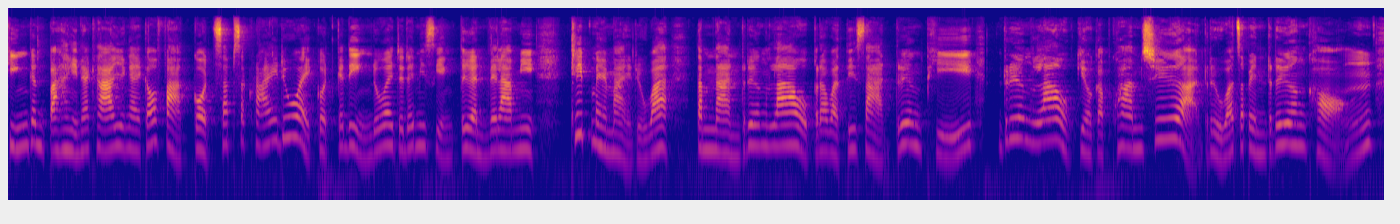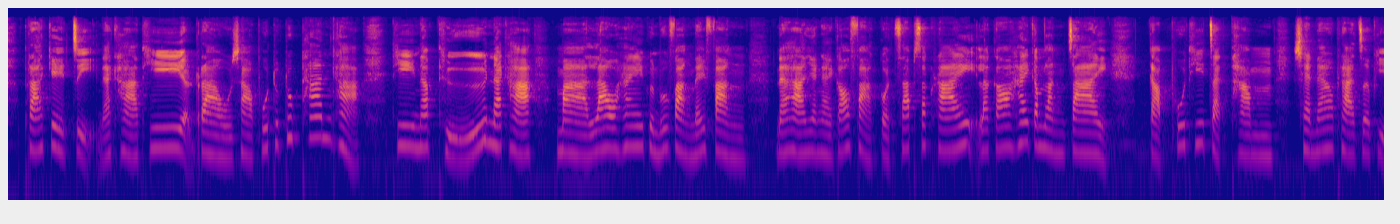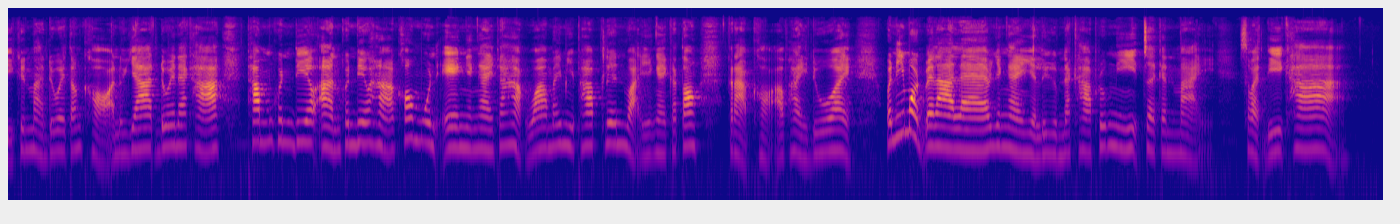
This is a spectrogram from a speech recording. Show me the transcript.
ทิ้งกันไปนะคะ ยังไงก็ฝากกด subscribe ด้วย กดกระดิ่งด้วยจะได้มีเสียงเตือน เวลามีคลิปใหม่ๆ หรือว่าตำนานเรื่องเล่าประวัติศาสตร์ เรื่องผี เรื่องเล่าเกี่ยวกับความเชื่อ หรือว่าจะเป็นเรื่องของพระเกจินะคะที่เราชาวพุทธทุก ๆ ท่านค่ะ ที่นับถือนะคะ มาเล่าให้คุณผู้ฟังได้ฟังนะคะ ยังไงก็ฝากกด Subscribe แล้วก็ให้กำลังใจกับผู้ที่จัดทำช anel พระเจอผีขึ้นมาด้วยต้องขออนุญาตด้วยนะคะทำคนเดียวอ่านคนเดียวหาข้อมูลเองยังไงถ้าหากว่าไม่มีภาพเคลื่อนไหวยังไงก็ต้องกราบขออภัยด้วย วันนี้หมดเวลาแล้วยังไงอย่าลืมนะคะ พรุ่งนี้เจอกันใหม่ สวัสดีค่ะ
